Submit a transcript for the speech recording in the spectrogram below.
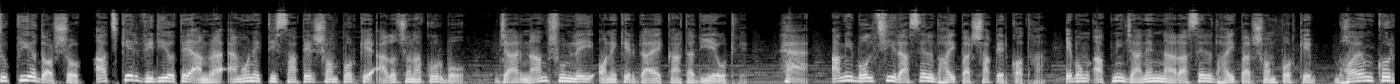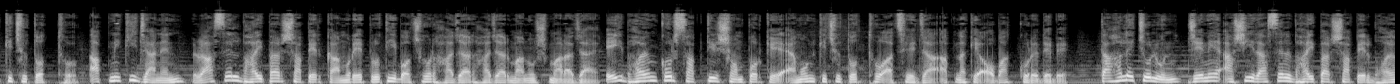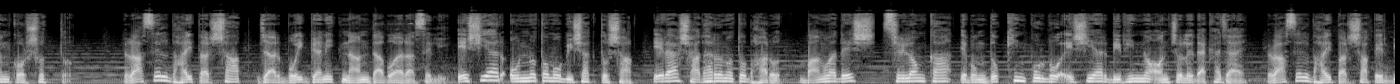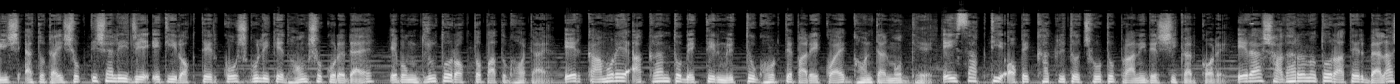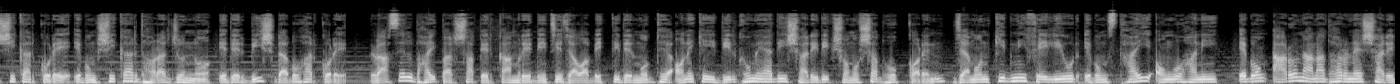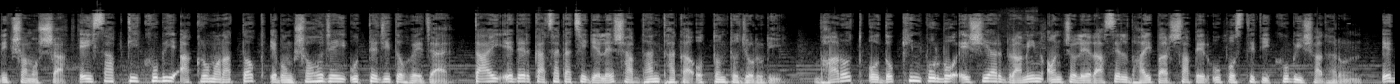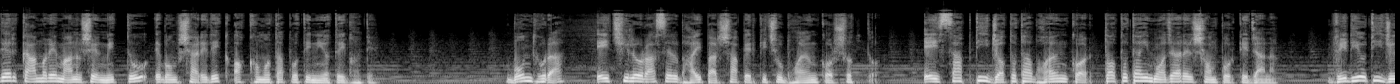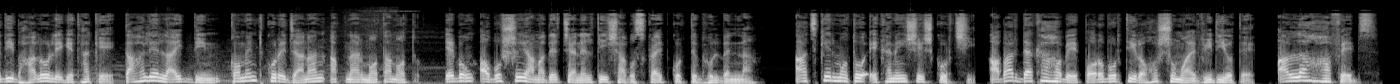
সুপ্রিয় দর্শক, আজকের ভিডিওতে আমরা এমন একটি সাপের সম্পর্কে আলোচনা করব, যার নাম শুনলেই অনেকের গায়ে কাঁটা দিয়ে ওঠে। হ্যাঁ আমি বলছি রাসেল ভাইপার সাপের কথা, এবং আপনি জানেন না রাসেল ভাইপার সম্পর্কে ভয়ঙ্কর কিছু তথ্য। আপনি কি জানেন, রাসেল ভাইপার সাপের কামড়ে প্রতি বছর হাজার হাজার মানুষ মারা যায়। এই ভয়ঙ্কর সাপটির সম্পর্কে এমন কিছু তথ্য আছে যা আপনাকে অবাক করে দেবে। তাহলে চলুন জেনে আসি রাসেল ভাইপার সাপের ভয়ঙ্কর সত্য। রাসেল ভাই তার সাপ, যার বৈজ্ঞানিক নাম ডাবোয়া রাসেলি। এশিয়ার অন্যতম বিষাক্ত সাপ। এরা সাধারণত ভারত, বাংলাদেশ, শ্রীলঙ্কা এবং দক্ষিণ পূর্ব এশিয়ার বিভিন্ন অঞ্চলে দেখা যায় রাসেল ভাইপার সাপের বিষ এতটাই শক্তিশালী যে এটি রক্তের কোষগুলিকে ধ্বংস করে দেয় এবং দ্রুত রক্তপাত ঘটায়। এর কামড়ে আক্রান্ত ব্যক্তির মৃত্যু ঘটতে পারে কয়েক ঘণ্টার মধ্যে। এই সাপটি অপেক্ষাকৃত ছোট প্রাণীদের শিকার করে। এরা সাধারণত রাতের বেলা শিকার করে এবং শিকার ধরার জন্য এদের বিষ ব্যবহার করে। রাসেল ভাইপার সাপের কামড়ে বেঁচে যাওয়া ব্যক্তিদের মধ্যে অনেকেই দীর্ঘমেয়াদী শারীরিক সমস্যা ভোগ করেন, যেমন কিডনি ফেলিউর এবং স্থায়ী অঙ্গহানি এবং আরও নানা ধরনের শারীরিক সমস্যা। এই সাপটি খুবই আক্রমণাত্মক এবং সহজেই উত্তেজিত হয়ে যায়। তাই এদের কাছাকাছি গেলে সাবধান থাকা অত্যন্ত জরুরি। ভারত ও দক্ষিণ পূর্ব এশিয়ার গ্রামীণ অঞ্চলে রাসেল ভাইপার সাপের উপস্থিতি খুবই সাধারণ। এদের কামড়ে মানুষের মৃত্যু এবং শারীরিক অক্ষমতা প্রতিনিয়তই ঘটে। বন্ধুরা, এই ছিল রাসেল ভাইপার সাপের কিছু ভয়ঙ্কর সত্য। এই সাপটি যতটা ভয়ঙ্কর, ততটাই মজারের সম্পর্কে জানা। ভিডিওটি যদি ভালো লেগে থাকে, তাহলে লাইক দিন, কমেন্ট করে জানান আপনার মতামত, এবং অবশ্যই আমাদের চ্যানেলটি সাবস্ক্রাইব করতে ভুলবেন না। আজকের মতো এখানেই শেষ করছি। আবার দেখা হবে পরবর্তী রহস্যময় ভিডিওতে। আল্লাহ হাফেজ।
